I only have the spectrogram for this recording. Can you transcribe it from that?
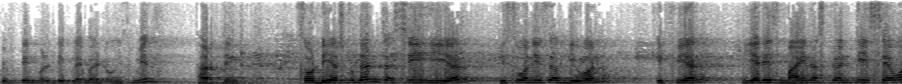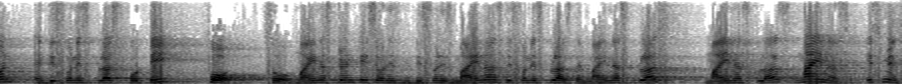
15 multiply by 2 is means 30 so dear students see here this one is a given. If here here is minus 27 and this one is plus 44 so minus 27 is this one is minus this one is plus then minus plus minus plus minus. It means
